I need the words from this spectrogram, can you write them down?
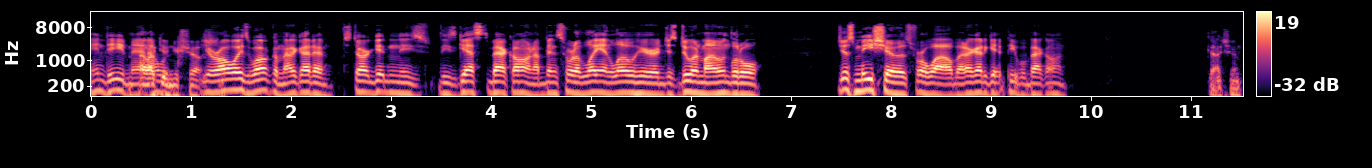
indeed, man. I like would- doing your shows. You're always welcome. I got to start getting these these guests back on. I've been sort of laying low here and just doing my own little, just me shows for a while, but I got to get people back on. Gotcha.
